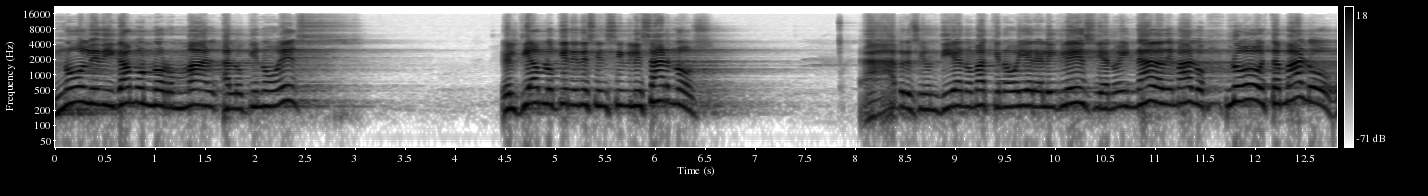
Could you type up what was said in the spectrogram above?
No le digamos normal a lo que no es. El diablo quiere desensibilizarnos. Ah, pero si un día nomás que no voy a ir a la iglesia, no hay nada de malo. No, está malo.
